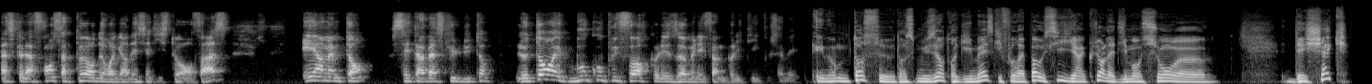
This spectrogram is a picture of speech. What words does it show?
parce que la France a peur de regarder cette histoire en face. Et en même temps, c'est un bascule du temps. Le temps est beaucoup plus fort que les hommes et les femmes politiques, vous savez. Et en même temps, dans ce musée, entre guillemets, est-ce qu'il ne faudrait pas aussi y inclure la dimension euh, d'échec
